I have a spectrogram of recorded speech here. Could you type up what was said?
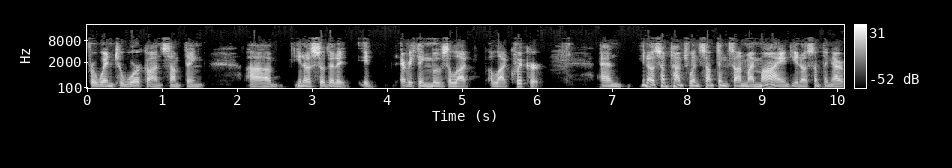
for when to work on something. Um, you know, so that it it everything moves a lot a lot quicker. And, you know, sometimes when something's on my mind, you know, something I,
